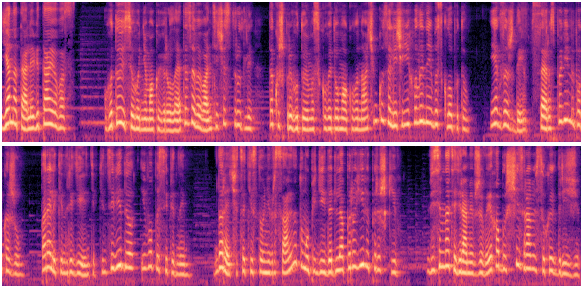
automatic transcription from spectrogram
Я Наталя, вітаю вас! Готую сьогодні макові рулети, завиванці чи струдлі. Також приготуємо соковиту макову начинку за лічені хвилини і без клопоту. Як завжди, все розповім і покажу. Перелік інгредієнтів в кінці відео і в описі під ним. До речі, це тісто універсальне, тому підійде для пирогів і пиріжків. 18 грамів живих або 6 грамів сухих дріжджів.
